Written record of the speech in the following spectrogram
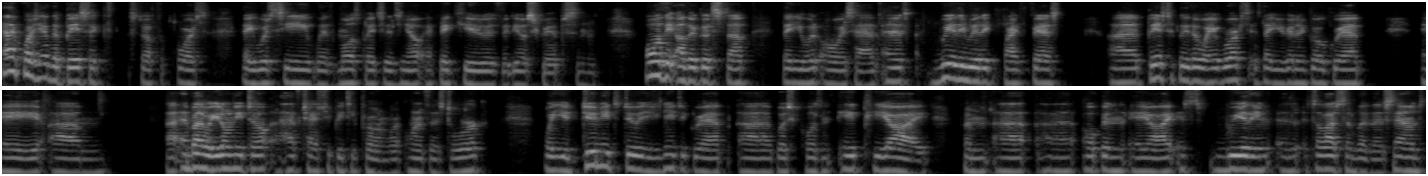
And of course, you have the basic stuff, of course, that you would see with most places, you know, FAQs, video scripts, and all the other good stuff. that you would always have, and it's really, really quite fast. Uh, basically, the way it works is that you're gonna go grab a, um, uh, and by the way, you don't need to have ChatGPT Pro in order for this to work. What you do need to do is you need to grab uh, what's called an API from uh, uh, OpenAI. It's really, it's a lot simpler than it sounds.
